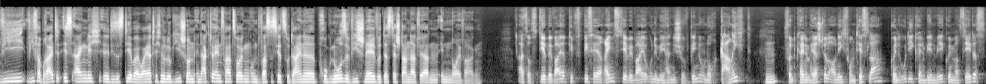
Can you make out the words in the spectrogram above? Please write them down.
wie, wie verbreitet ist eigentlich äh, diese Steer-by-Wire-Technologie schon in aktuellen Fahrzeugen und was ist jetzt so deine Prognose? Wie schnell wird das der Standard werden in Neuwagen? Also Steer-by-Wire gibt es bisher rein Steer-by-Wire ohne mechanische Verbindung noch gar nicht. Hm. Von keinem Hersteller, auch nicht vom Tesla, kein Audi, kein BMW, kein Mercedes.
